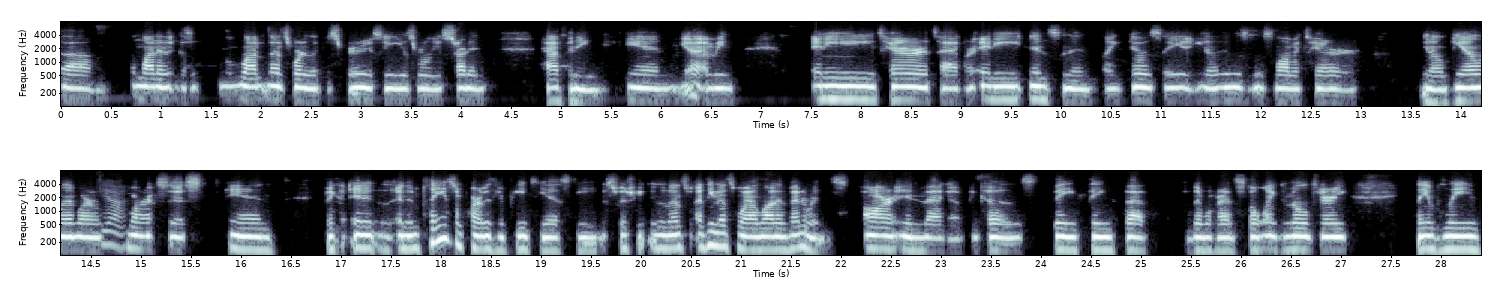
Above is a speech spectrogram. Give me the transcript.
Um, a lot of it, because a lot, that's where the conspiracy is really started happening. And yeah, I mean, any terror attack or any incident, like they would say, you know, it was Islamic terror you know, BLM or yeah. Marxist, and and it, and it plays a part with your PTSD, especially. You know, that's I think that's why a lot of veterans are in MAGA because they think that the Democrats don't like the military. They believe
